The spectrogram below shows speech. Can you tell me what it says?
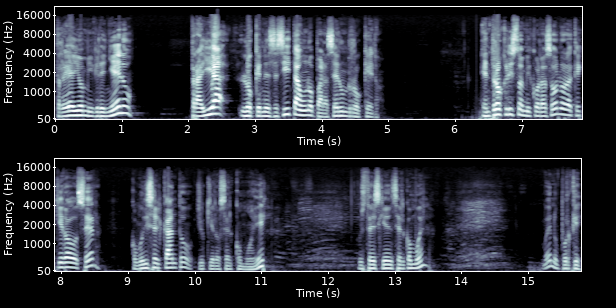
Traía yo mi greñero. Traía lo que necesita uno para ser un rockero. Entró Cristo a mi corazón, ahora qué quiero ser? Como dice el canto, yo quiero ser como Él. ¿Ustedes quieren ser como Él? Bueno, porque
